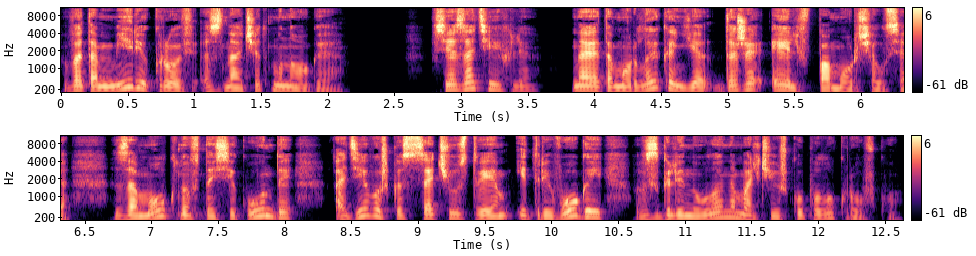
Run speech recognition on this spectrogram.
в этом мире кровь значит многое. Все затихли. На это мурлыканье даже эльф поморщился, замолкнув на секунды, а девушка с сочувствием и тревогой взглянула на мальчишку-полукровку.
